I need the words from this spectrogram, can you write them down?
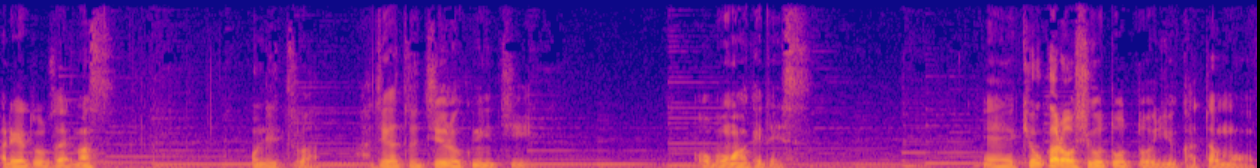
ありがとうございます。本日は8月16日お盆明けです、えー、今日からお仕事という方も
